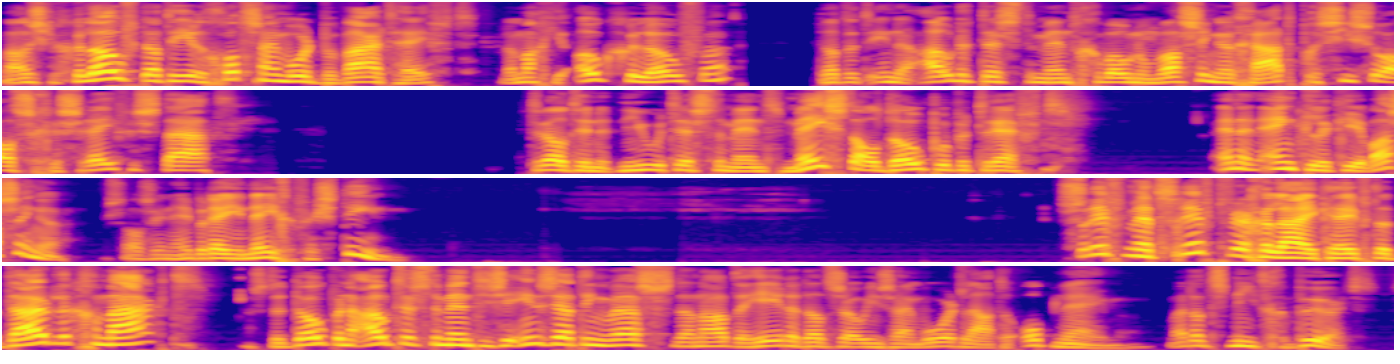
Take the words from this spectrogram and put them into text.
Maar als je gelooft dat de Heere God zijn woord bewaard heeft, dan mag je ook geloven dat het in het Oude Testament gewoon om wassingen gaat, precies zoals geschreven staat. Terwijl het in het Nieuwe Testament meestal dopen betreft en een enkele keer wassingen, zoals in Hebreeën 9 vers 10. Schrift met schrift vergelijken heeft dat duidelijk gemaakt. Als de doop een oud-testamentische inzetting was, dan had de Heer dat zo in zijn woord laten opnemen. Maar dat is niet gebeurd.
